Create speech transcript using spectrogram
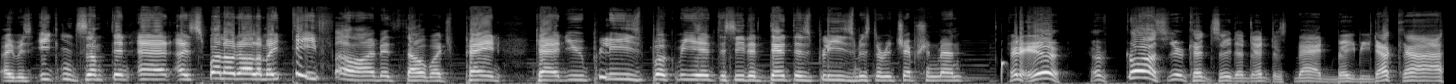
I was eating something and I swallowed all of my teeth. Oh, I'm in so much pain. Can you please book me in to see the dentist, please, Mr. Reception Man? Hello. Of course you can see the dentist man, baby duck. Uh,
